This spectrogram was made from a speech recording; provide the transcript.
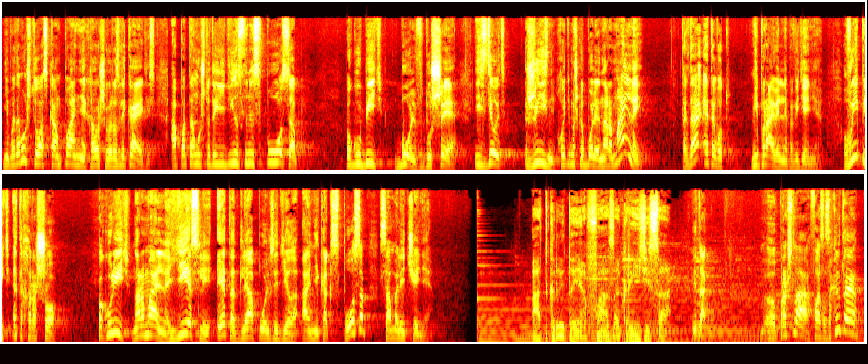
не потому что у вас компания хорошая, вы развлекаетесь, а потому что это единственный способ погубить боль в душе и сделать жизнь хоть немножко более нормальной, тогда это вот неправильное поведение. Выпить это хорошо. Покурить нормально, если это для пользы дела, а не как способ самолечения. Открытая фаза кризиса. Итак, э, прошла фаза закрытая.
